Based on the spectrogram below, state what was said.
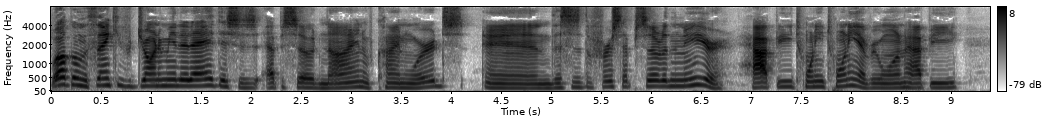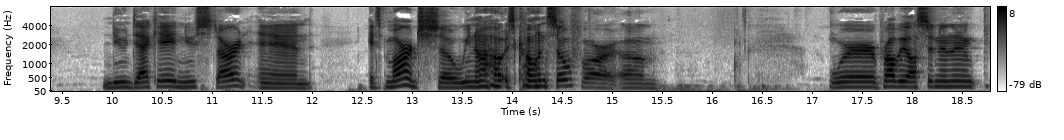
Welcome. Thank you for joining me today. This is episode 9 of Kind Words, and this is the first episode of the new year. Happy 2020, everyone. Happy new decade, new start, and it's March, so we know how it's going so far. Um, we're probably all sitting in the,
